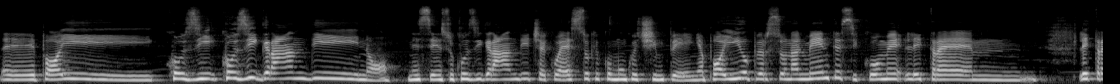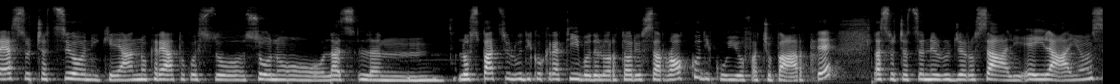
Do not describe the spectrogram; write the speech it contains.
eh, poi così, così grandi no, nel senso così grandi c'è questo che comunque ci impegna. Poi io personalmente, siccome le tre, mh, le tre associazioni che hanno creato questo sono la- la- mh, lo spazio ludico creativo dell'Oratorio San Rocco, di cui io faccio parte, l'associazione Ruggero Sali e i Lions,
